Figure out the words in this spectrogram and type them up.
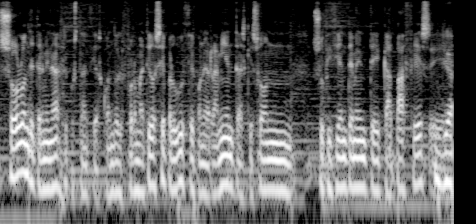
solo en determinadas circunstancias. Cuando el formateo se produce con herramientas que son suficientemente capaces, eh,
